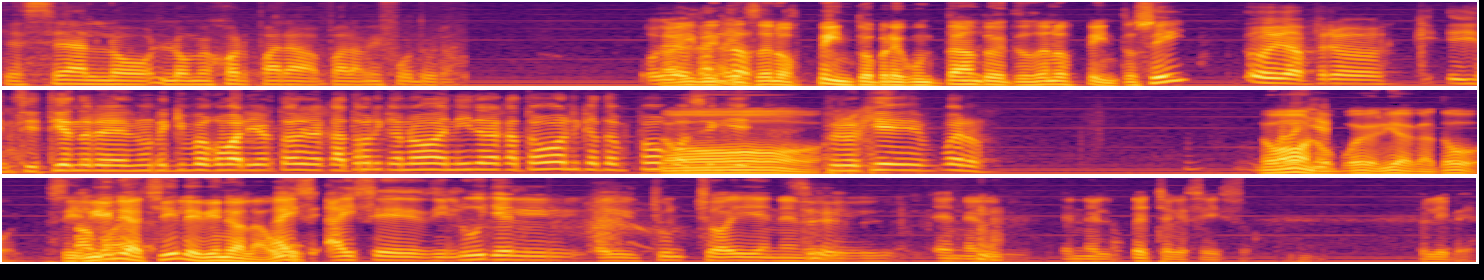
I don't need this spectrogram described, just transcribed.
que sea lo, lo mejor para, para mi futuro. Ahí de Tesanos Pinto preguntando de Tesanos Pinto, ¿sí? Oiga, pero insistiéndole en un equipo de Copa Libertadores de la Católica, no va a venir a la Católica tampoco, así No. que. Pero que, bueno, No, ¿Para no puede venir a Católica. Si viene a Chile, viene a la U. Ahí, ahí se diluye el, el chuncho ahí en el, Sí. en, el, en el pecho que se hizo, Felipe.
